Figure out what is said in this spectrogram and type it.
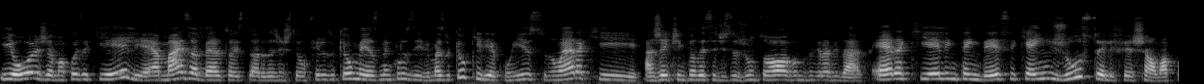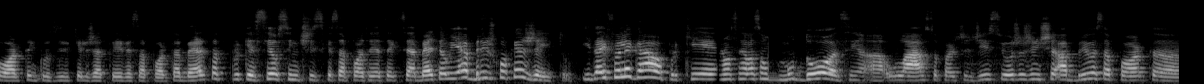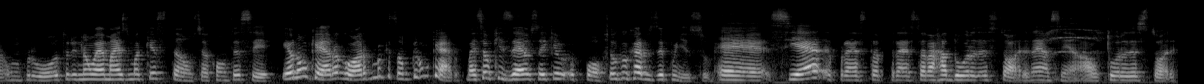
E hoje é uma coisa que ele é mais aberto à história da gente ter um filho do que eu mesma, inclusive. Mas o que eu queria com isso não era que a gente então decidisse juntos, ó, oh, vamos engravidar. Era que ele entendesse que é injusto ele fechar uma porta, inclusive que ele já teve essa porta aberta, porque se eu sentisse que essa porta ia ter que ser aberta, eu ia abrir de qualquer jeito. E daí foi legal, porque nossa relação mudou assim a, o laço a partir disso e hoje a gente abriu essa porta um pro outro e não é mais uma questão se acontecer. Eu não quero agora por uma questão porque eu não quero. Mas se eu quiser, eu sei que eu, eu posso. Então o que eu quero dizer com isso? É, se é para esta, pra esta narradora da história, né? Assim, a autora da história.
